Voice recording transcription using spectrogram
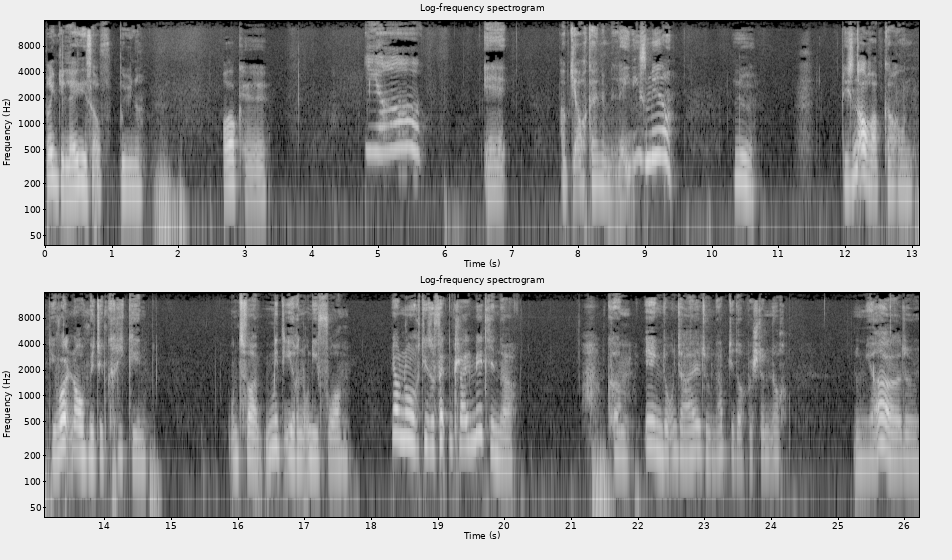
Bringt die Ladies auf Bühne. Okay. Ja. Äh, habt ihr auch keine Ladies mehr? Nö. Die sind auch abgehauen. Die wollten auch mit dem Krieg gehen. Und zwar mit ihren Uniformen. Wir haben nur noch diese fetten kleinen Mädchen da. Komm, irgendeine Unterhaltung habt ihr doch bestimmt noch. Nun ja, also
